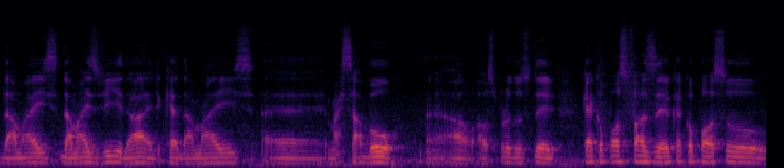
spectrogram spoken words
dar mais, dar mais vida, ah, ele quer dar mais, é, mais sabor né, aos produtos dele. O que é que eu posso fazer, o que é que eu posso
